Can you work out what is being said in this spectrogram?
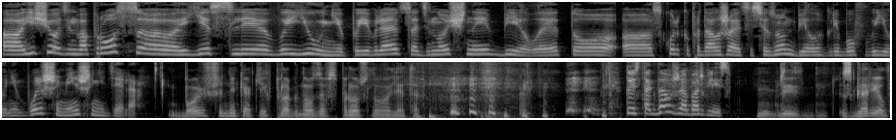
А, Еще один вопрос. Если в июне появляются одиночные белые, то а, сколько продолжается сезон белых грибов в июне? Больше, меньше неделя? Больше никаких прогнозов с прошлого лета. То есть тогда уже обожглись? Сгорел.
